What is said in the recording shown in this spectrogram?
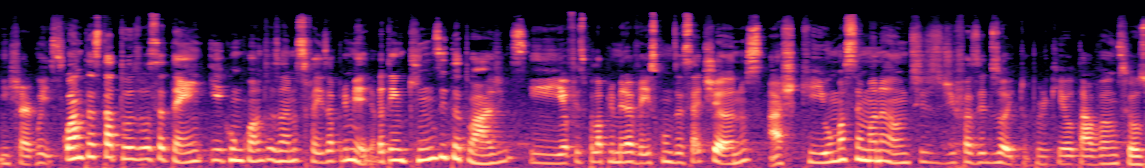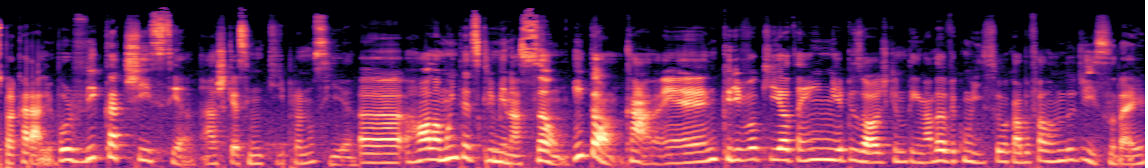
enxergo isso. Quantas tatuas você tem e com quantos anos fez a primeira? Eu tenho 15 tatuagens e eu fiz pela primeira vez com 17 anos, acho que uma semana antes de fazer 18, porque eu tava ansioso pra caralho. Por vicatícia, acho que é assim que pronuncia. Uh, rola muita discriminação? Então, cara, é incrível que até em episódio que não tem nada a ver com isso eu acabo falando disso, né?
